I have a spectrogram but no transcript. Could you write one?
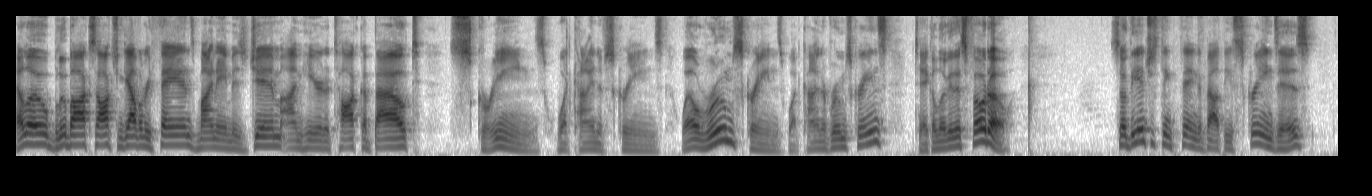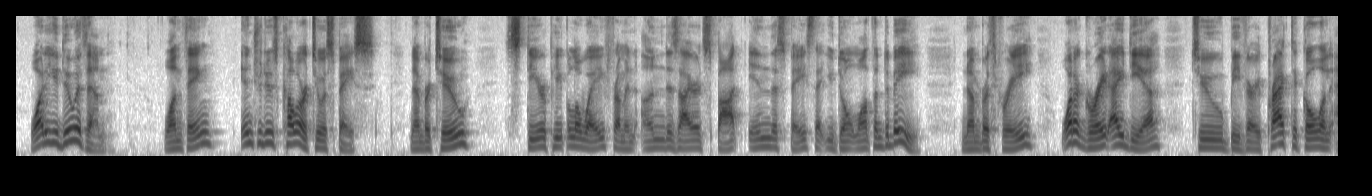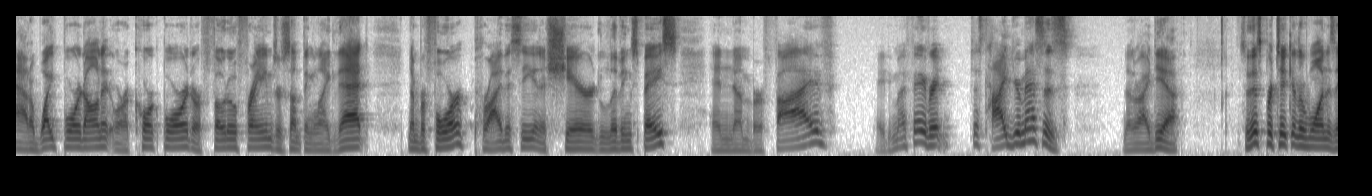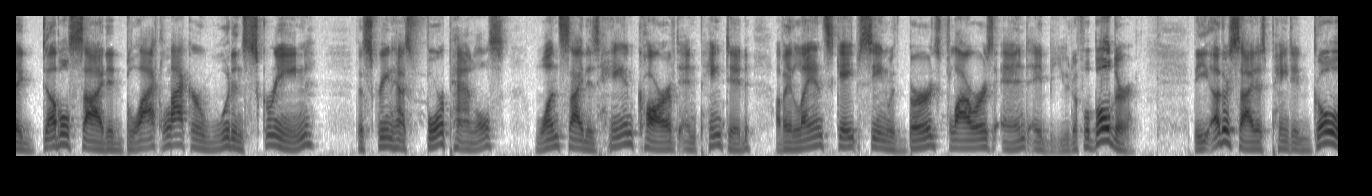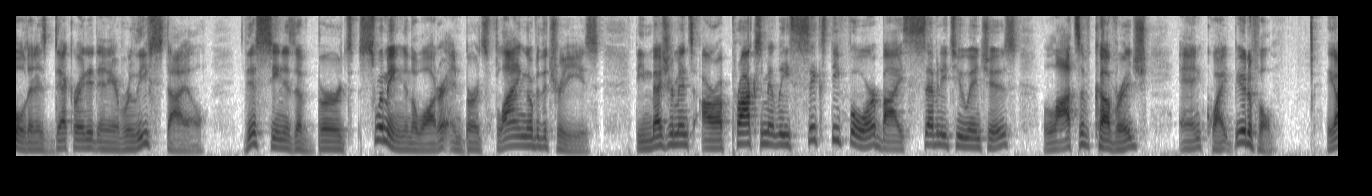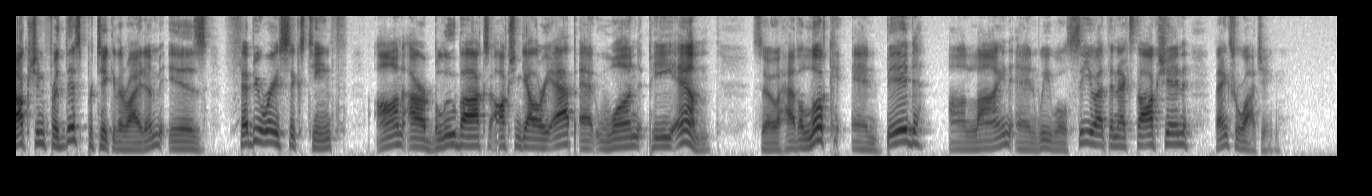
Hello, Blue Box Auction Gallery fans. My name is Jim. I'm here to talk about screens. What kind of screens? Well, room screens. What kind of room screens? Take a look at this photo. So, the interesting thing about these screens is what do you do with them? One thing, introduce color to a space. Number two, steer people away from an undesired spot in the space that you don't want them to be. Number three, what a great idea to be very practical and add a whiteboard on it or a corkboard or photo frames or something like that. Number four, privacy in a shared living space. And number five, maybe my favorite, just hide your messes. Another idea. So this particular one is a double-sided black lacquer wooden screen. The screen has four panels. One side is hand carved and painted of a landscape scene with birds, flowers, and a beautiful boulder. The other side is painted gold and is decorated in a relief style. This scene is of birds swimming in the water and birds flying over the trees. The measurements are approximately 64 by 72 inches, lots of coverage, and quite beautiful. The auction for this particular item is February 16th on our Blue Box Auction Gallery app at 1 p.m. So have a look and bid online, and we will see you at the next auction. Thanks for watching.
